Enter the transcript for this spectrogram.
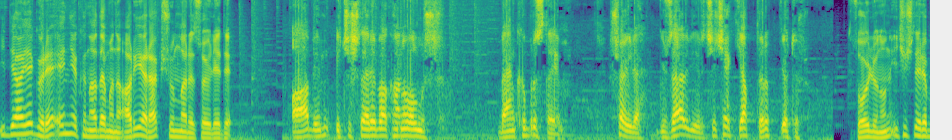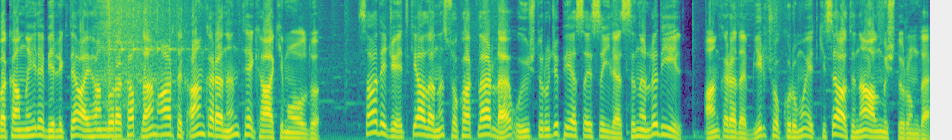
iddiaya göre en yakın adamını arayarak şunları söyledi. Abim İçişleri Bakanı olmuş. Ben Kıbrıs'tayım. Şöyle güzel bir çiçek yaptırıp götür. Soylu'nun İçişleri Bakanlığı ile birlikte Ayhan Bora Kaplan artık Ankara'nın tek hakimi oldu. Sadece etki alanı sokaklarla, uyuşturucu piyasasıyla sınırlı değil. Ankara'da birçok kurumu etkisi altına almış durumda.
